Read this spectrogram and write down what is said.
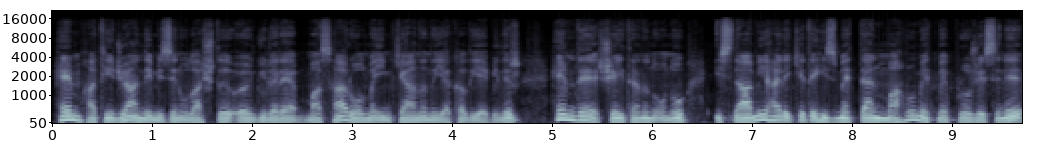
hem Hatice annemizin ulaştığı övgülere mazhar olma imkanını yakalayabilir, hem de şeytanın onu İslami harekete hizmetten mahrum etme projesini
